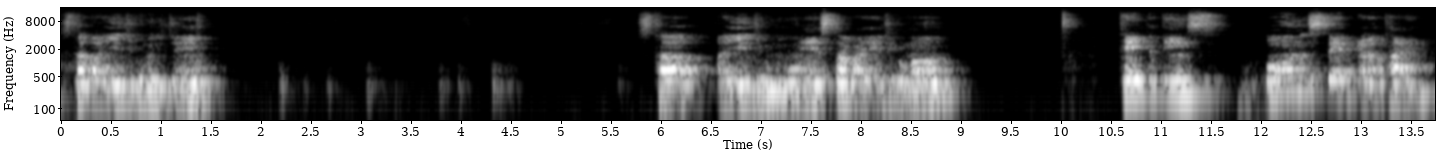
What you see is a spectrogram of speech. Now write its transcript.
stop ing 구문이지. stop ing 구문이야. stop ing 구문. Take things one step at a time.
